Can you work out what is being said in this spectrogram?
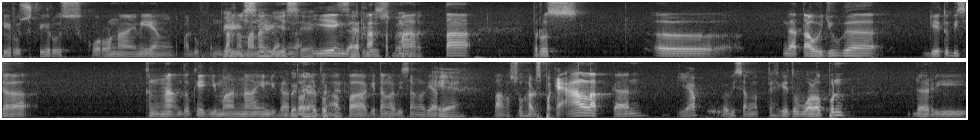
virus-virus corona ini yang aduh entah Very ke mana nggak ya. iya nggak Serius kasat banget. mata terus eh nggak tahu juga dia tuh bisa kena tuh kayak gimana indikatornya Bener, tuh bener. apa kita nggak bisa ngelihat Iya. langsung harus pakai alat kan Yap. nggak bisa ngetes gitu walaupun dari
